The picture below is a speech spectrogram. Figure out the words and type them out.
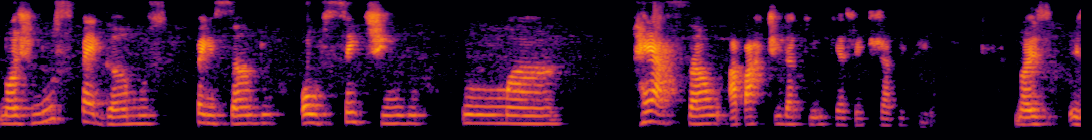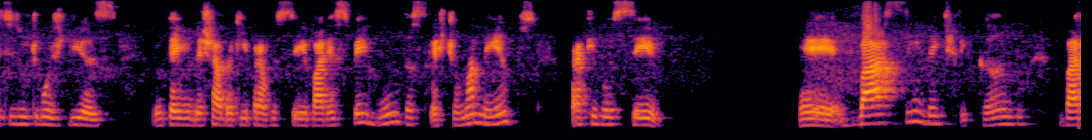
nós nos pegamos pensando ou sentindo uma reação a partir daquilo que a gente já viveu. Nós esses últimos dias eu tenho deixado aqui para você várias perguntas, questionamentos, para que você é, vá se identificando, vá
